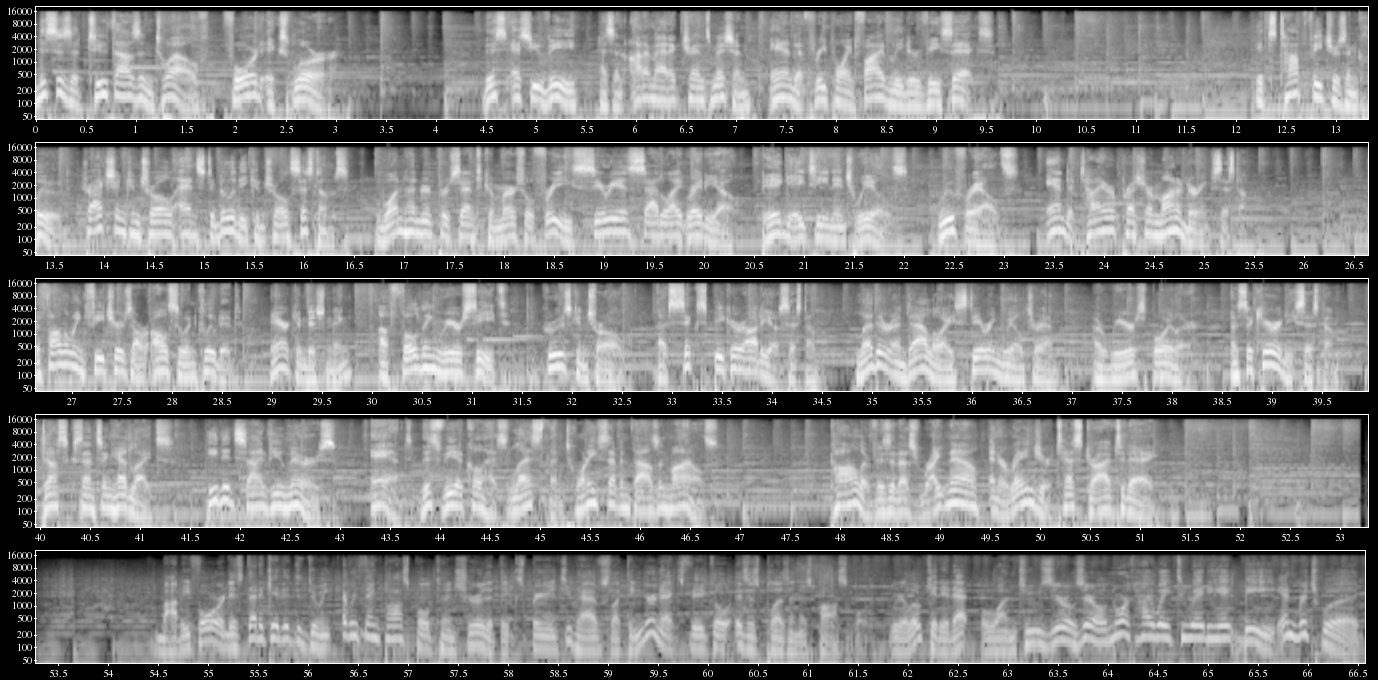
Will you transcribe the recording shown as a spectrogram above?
This is a 2012 Ford Explorer. This SUV has an automatic transmission and a 3.5-liter V6. Its top features include traction control and stability control systems, 100% commercial-free Sirius satellite radio, big 18-inch wheels, roof rails, and a tire pressure monitoring system. The following features are also included. Air conditioning, a folding rear seat, cruise control, a six-speaker audio system, leather and alloy steering wheel trim, a rear spoiler, a security system, dusk sensing headlights, heated side view mirrors, and this vehicle has less than 27,000 miles. Call or visit us right now and arrange your test drive today. Bobby Ford is dedicated to doing everything possible to ensure that the experience you have selecting your next vehicle is as pleasant as possible. We are located at 1200 North Highway 288B in Richwood.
